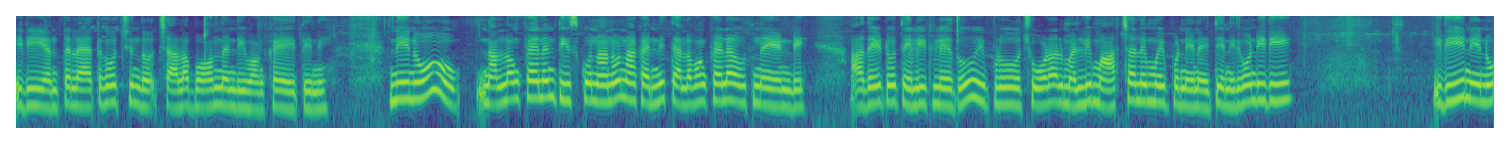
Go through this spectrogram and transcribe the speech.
ఇది ఎంత లేతగా వచ్చిందో చాలా బాగుందండి ఈ వంకాయ అయితేని. నేను నల్ల వంకాయలని తీసుకున్నాను నాకు అన్నీ తెల్ల వంకాయలే అవుతున్నాయండి. అదేటో తెలియట్లేదు. ఇప్పుడు చూడాలి మళ్ళీ మార్చాలేమో ఇప్పుడు నేనైతే. ఇదిగోండి ఇది. ఇది నేను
